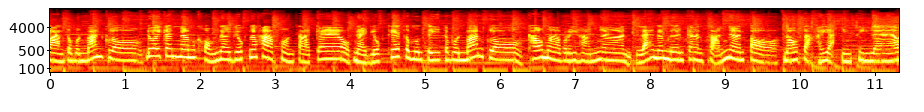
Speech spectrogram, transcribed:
บาลตำบลบ้านกลอง โดยการนำของนายกนภาพรตาแก้ว นายกเทศมนตรีตำบลบ้านกลอง เข้ามาบริหารงาน และดำเนินการสารงานต่อ นอกจากขยะอินทรีย์แล้ว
